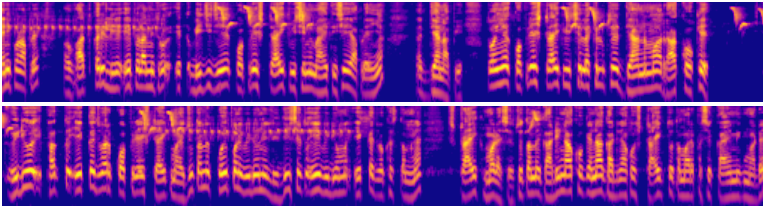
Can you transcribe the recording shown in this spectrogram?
એની પણ આપણે વાત કરી લઈએ. એ પહેલાં મિત્રો એક બીજી જે કોપીરેસ સ્ટ્રાઇક વિશેની માહિતી છે એ આપણે અહીંયા ધ્યાન આપીએ. તો અહીંયા કોપીરાઇટ સ્ટ્રાઇક વિશે લખેલું છે, ધ્યાનમાં રાખો કે વીડિયો ફક્ત એક જ વાર કોપીરાઇટ સ્ટ્રાઇક મળે. જો તમે કોઈ પણ વિડીયોની લીધી છે, તો એ વિડીયોમાં એક જ વખત તમને સ્ટ્રાઇક મળે છે. જો તમે કાઢી નાખો કે ના કાઢી નાખો સ્ટ્રાઇક તો તમારે પછી કાયમિક માટે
